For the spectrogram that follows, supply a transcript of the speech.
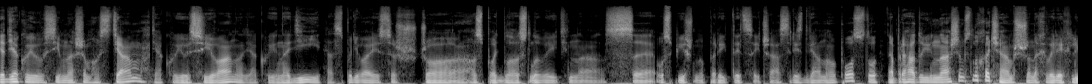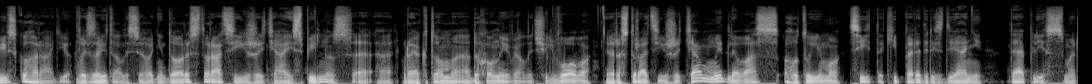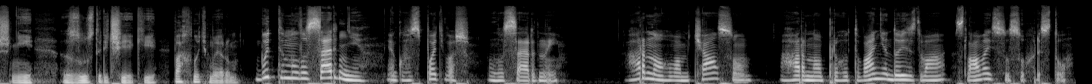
Я дякую всім нашим гостям, дякую Івану, дякую Надії. Сподіваюся, що Господь благословить нас успішно перейти цей час різдвяного посту. А пригадую нашим слухачам, що на хвилях Львівського радіо ви завітали сьогодні до ресторації життя і спільно з е, е, проектом е, духовної величі Львова ресторації життя. Ми для вас готуємо ці такі передріздвяні. Теплі, смачні зустрічі, які пахнуть миром. Будьте милосердні, як Господь ваш милосердний. Гарного вам часу, гарного приготування до Різдва. Слава Ісусу Христу!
